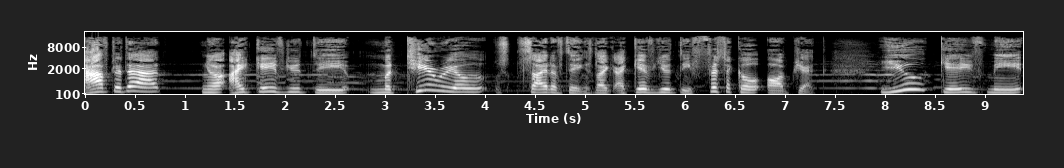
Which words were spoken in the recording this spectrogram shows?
After that, you know, I gave you the material side of things. Like I give you the physical object. You gave me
